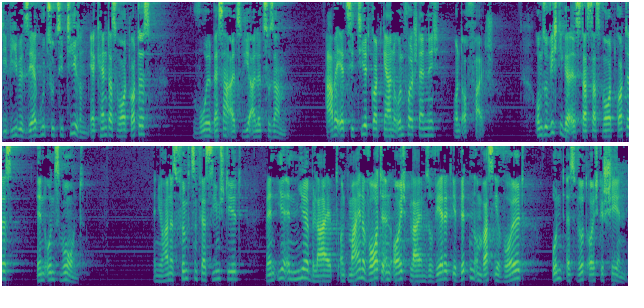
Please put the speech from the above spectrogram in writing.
die Bibel sehr gut zu zitieren. Er kennt das Wort Gottes wohl besser als wir alle zusammen. Aber er zitiert Gott gerne unvollständig und auch falsch. Umso wichtiger ist, dass das Wort Gottes in uns wohnt. In Johannes 15, Vers 7 steht, wenn ihr in mir bleibt und meine Worte in euch bleiben, so werdet ihr bitten, um was ihr wollt, und es wird euch geschehen.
